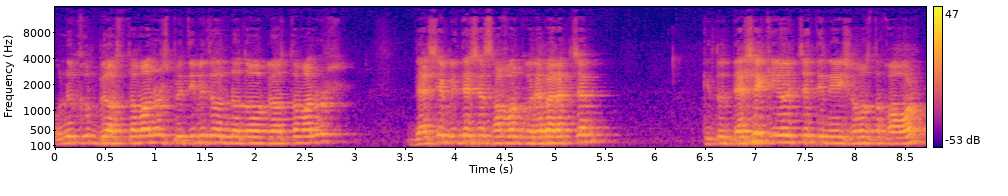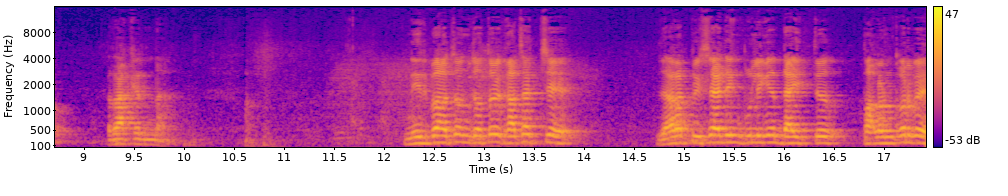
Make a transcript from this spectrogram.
উনি খুব ব্যস্ত মানুষ, পৃথিবীতে অন্যতম ব্যস্ত মানুষ। দেশে বিদেশে সফর করে বেড়াচ্ছেন। কিন্তু দেশে কি হচ্ছে তিনি এই সমস্ত খবর রাখেন না। নির্বাচন যতই কাছাচ্ছে যারা প্রিসাইডিং পুলিং এর দায়িত্ব পালন করবে,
